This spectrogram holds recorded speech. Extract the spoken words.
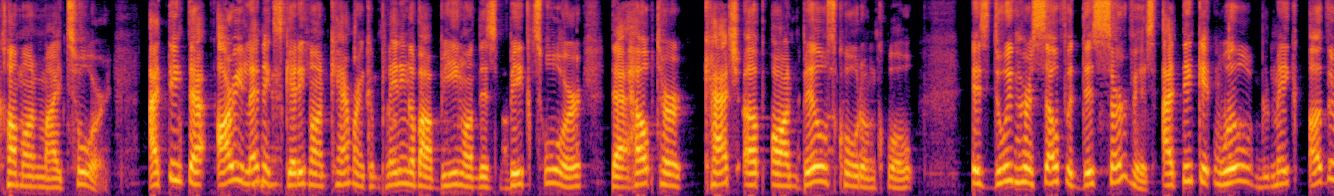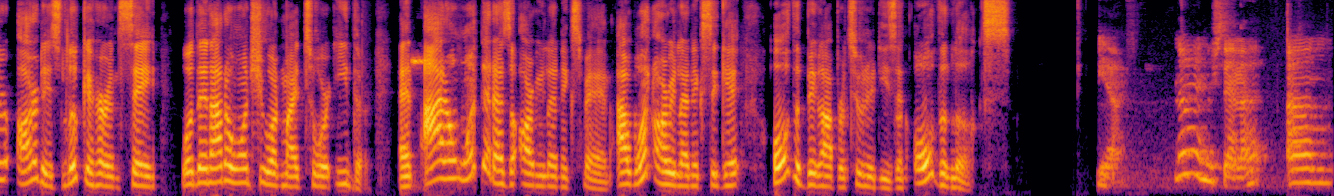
come on my tour"? I think that Ari Lennox getting on camera and complaining about being on this big tour that helped her catch up on bills, quote unquote, is doing herself a disservice. I think it will make other artists look at her and say, well, then I don't want you on my tour either. And I don't want that as an Ari Lennox fan. I want Ari Lennox to get all the big opportunities and all the looks. Yeah. No, I understand that. Um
